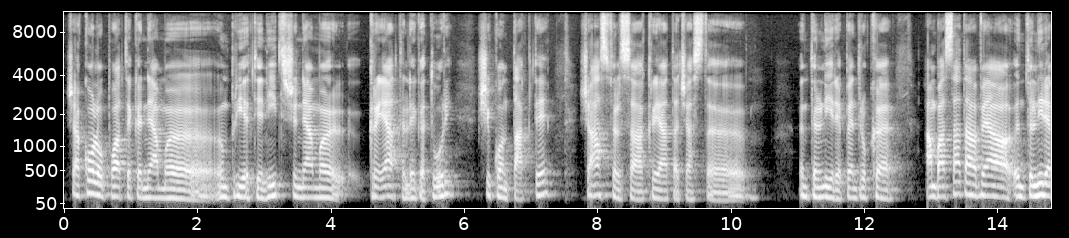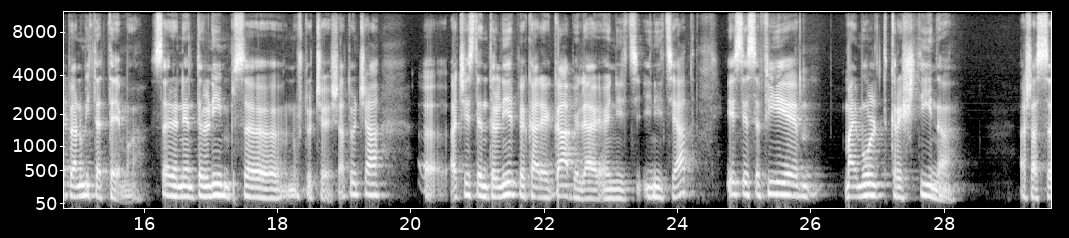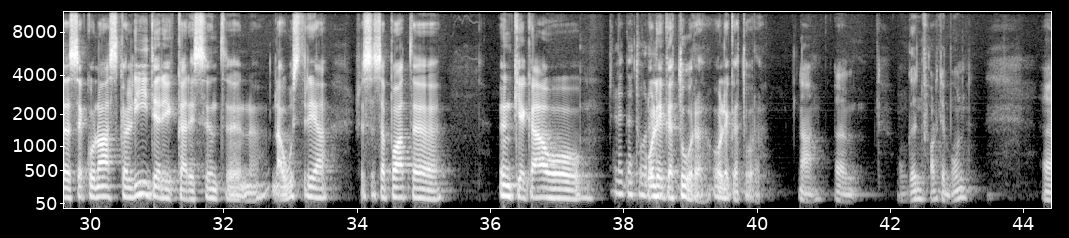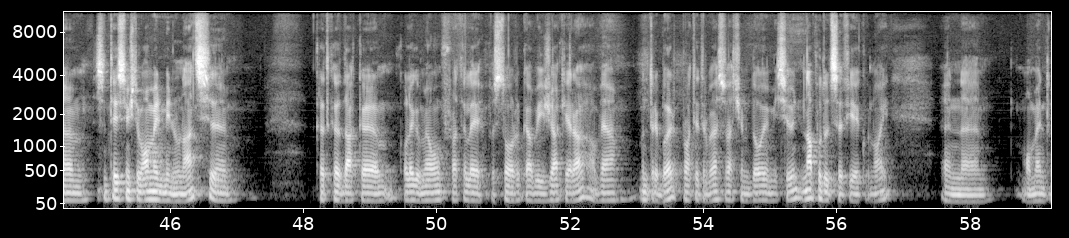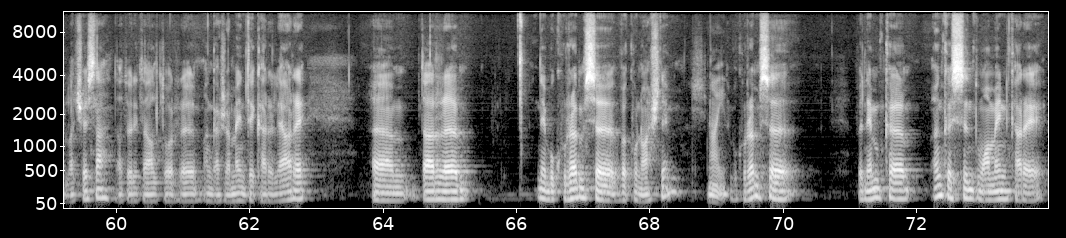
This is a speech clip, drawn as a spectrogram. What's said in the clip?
Și acolo poate că ne-am uh, împrietenit și ne-am uh, creat legături și contacte și astfel s-a creat această întâlnire, pentru că ambasada avea întâlnirea pe o anumită temă, să ne întâlnim, să nu știu ce. Și atunci uh, aceste întâlniri pe care Gabi le-a iniți- inițiat este să fie mai mult creștină, așa să se cunoască liderii care sunt în, în Austria și să se poată închega o, Legătură. o legătură, o legătură. Da, um, un gând foarte bun. Um, sunteți niște oameni minunați. Uh, Cred că dacă colegul meu, fratele păstor Gabi Jacques era, avea întrebări, poate trebuia să facem două emisiuni. N-a putut să fie cu noi în uh, momentul acesta, datorită altor uh, angajamente care le are. Um, Dar uh, ne bucurăm să vă cunoaștem Și noi. ne bucurăm să vedem că încă sunt oameni care,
